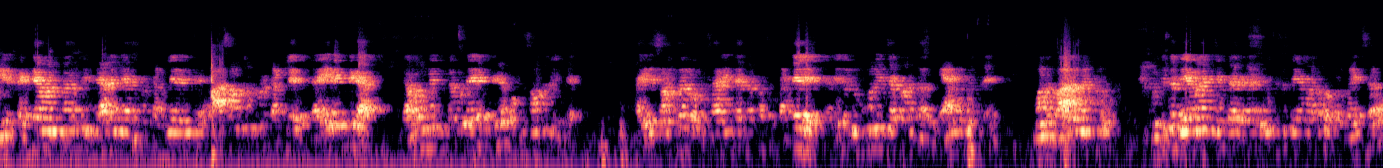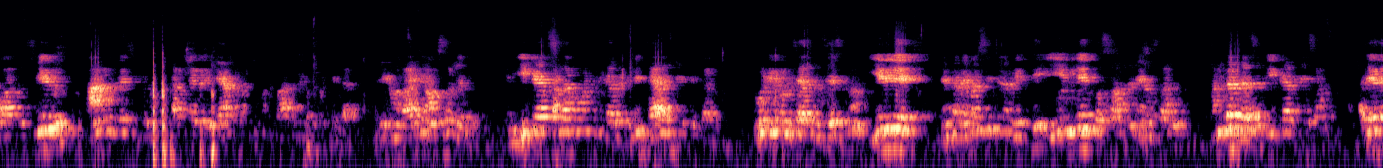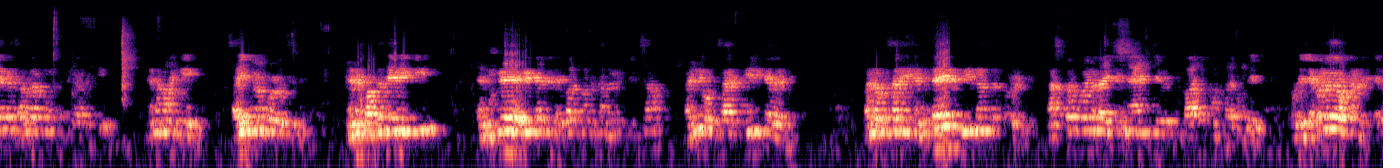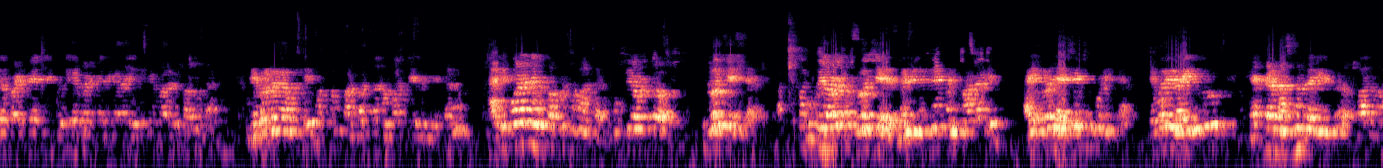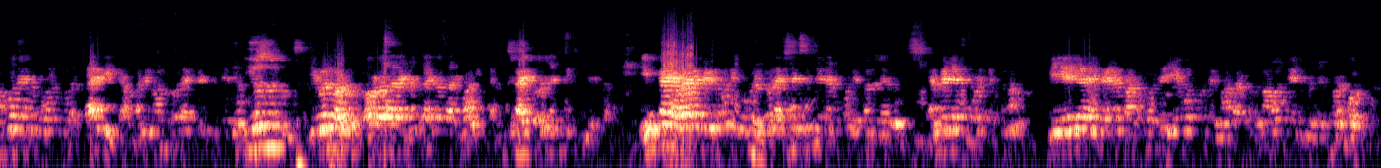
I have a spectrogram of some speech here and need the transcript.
మీరు కట్టామంటున్నారు మీరు ఛాలెంజ్ చేస్తున్నారు కట్టలేదు ఆ సంవత్సరం కూడా కట్టలేదు. డైరెక్ట్గా గవర్నమెంట్ డబ్బు డైరెక్ట్గా ఒక సంవత్సరం ఇచ్చారు. ఐదు సంవత్సరాలు ఒకసారి ఇచ్చారు తప్ప అసలు కట్టలేదు. ఏదో నువ్వు నేను చెప్పడం కాదు మన పార్లమెంట్లో ఉచిత బీమా అని చెప్పారు కానీ ఉచిత బీమాలో ఒక పైసా వాళ్ళు షేరు ఆంధ్రప్రదేశ్ ప్రభుత్వం కట్టలేదు కేంద్ర మన పార్లమెంట్ చెప్పారు. ఇక మన రాజ్యం అవసరం లేదు. ఈ క్యాప్ సందర్భం వచ్చింది కాబట్టి నేను ఛాలెంజ్ చేసి చెప్పాను. నూటి రెండు శాతం చేస్తున్నాం. ఏ విలేజ్ నిన్న విమర్శించిన వ్యక్తి ఏ విలేజ్ వస్తామో నేను వస్తాను. హండ్రెడ్ పర్సెంట్ ఈ క్యాప్ చేశాం అదేవిధంగా సందర్భం వచ్చింది కాబట్టి నిన్న మనకి సైక్లోన్ కూడా వచ్చింది. నేను కొత్త తేదీకి ఇంగ్రేడ్ అగ్రికల్చర్ డిపార్ట్మెంట్ అందరికి పిలిచాం. మళ్ళీ ఒకసారి ఫీల్డ్కి వెళ్ళండి. మళ్ళీ ఒకసారి ఎంటైర్ ఫీల్డ్ అంతా నష్టపోయిన రైతు న్యాయం చేయవలసిన బాధ్యత అంతా ఉంది కొద్ది లెవెల్గా ఉండండి. ఏదో పడిపోయింది కొద్దిగా పడిపోయింది కదా ఎందుకు వాళ్ళు కాకుండా లెవెల్గా ఉండి మొత్తం పంట అంతా నమోదు చేయమని చెప్పాను. అది కూడా నేను తప్పుడు సమాచారం. ముప్పై ఒకటితో క్లోజ్ చేశారు ముప్పై ఒకటితో క్లోజ్ చేయాలి. మళ్ళీ నిన్నే మళ్ళీ మాట్లాడి ఐదు రోజులు ఎక్స్టెన్షన్ కూడా ఇచ్చారు ఎవరి రైతు ఎక్కడ నష్టం జరిగిందో వాళ్ళు నమోదైన క్లారిటీ ఇచ్చాం మళ్ళీ చేసి ఈ రోజు వరకు. ఈ రోజు వరకు. ఒకటో తారీఖు నుంచి ఐదో తారీఖు వరకు ఇచ్చారు. ఐదు రోజులు ఎక్స్టెన్షన్ చేశారు. ఇంకా ఎవరైనా పెట్టుకో ఇంకొక రెండు రోజులు ఎక్స్టెన్షన్ చేయడానికి కూడా ఇబ్బంది లేదు. ఎమ్మెల్యేస్ కూడా చెప్తున్నాం. మీ ఏరియా ఎక్కడైనా కాకపోతే ఏ వస్తువు మీరు మాట్లాడుతున్నామో చేయండి కూడా కోరుతున్నాం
